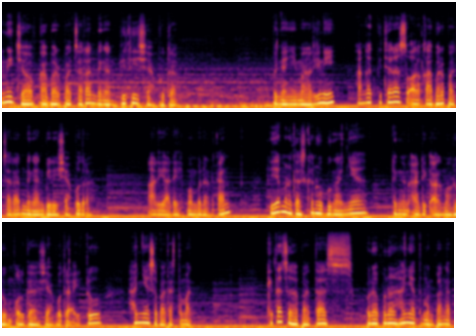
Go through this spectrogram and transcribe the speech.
Mahalini jawab kabar pacaran dengan Billy Syahputra. Penyanyi Mahalini angkat bicara soal kabar pacaran dengan Billy Syahputra. Alih-alih membenarkan, dia menegaskan hubungannya dengan adik almarhum Olga Syahputra itu hanya sebatas teman. Kita sebatas benar-benar hanya teman banget.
